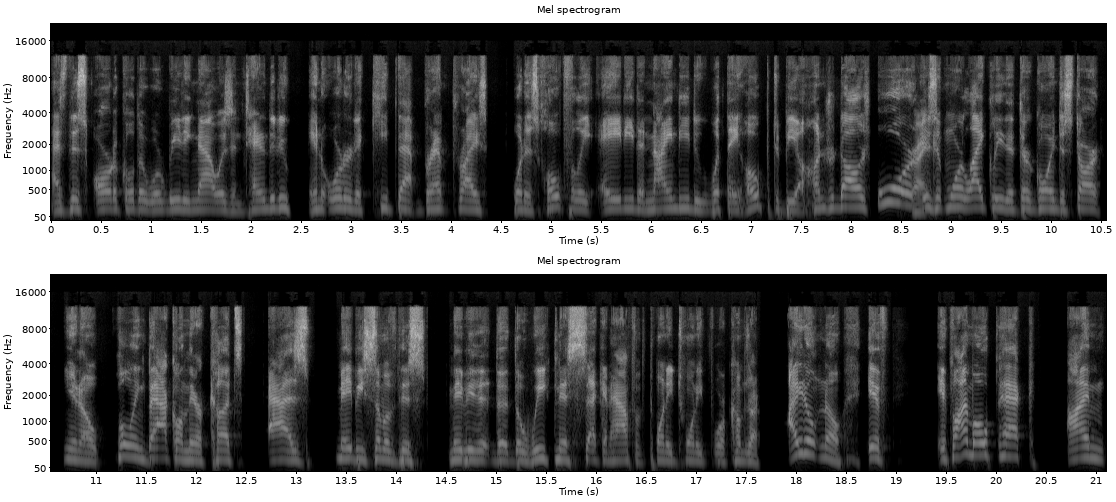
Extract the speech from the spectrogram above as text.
as this article that we're reading now is intended to do in order to keep that Brent price what is hopefully 80 to 90 to what they hope to be $100 or right. is it more likely that they're going to start, you know, pulling back on their cuts as maybe some of this maybe the the, the weakness second half of 2024 comes on. I don't know. If if I'm OPEC, I'm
